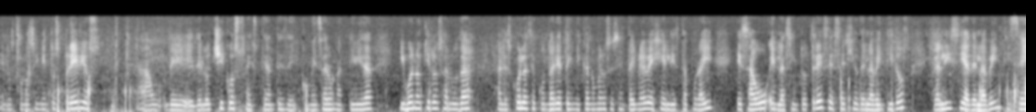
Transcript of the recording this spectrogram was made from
en los conocimientos previos a de, de los chicos este, antes de comenzar una actividad. Y bueno, quiero saludar a la Escuela Secundaria Técnica número 69, Geli está por ahí, Esaú en la 113, Sergio de la 22, Galicia de la 26,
